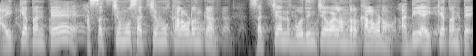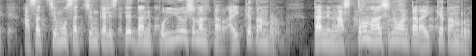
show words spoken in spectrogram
ఐక్యత అంటే అసత్యము సత్యము కలవడం కాదు. సత్యాన్ని బోధించే వాళ్ళందరూ కలవడం. అది ఐక్యత అంటే. అసత్యము సత్యం కలిస్తే దాన్ని పొల్యూషన్ అంటారు. ఐక్యత అనరు. దాన్ని నష్టం నాశనం అంటారు. ఐక్యత అనరు.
